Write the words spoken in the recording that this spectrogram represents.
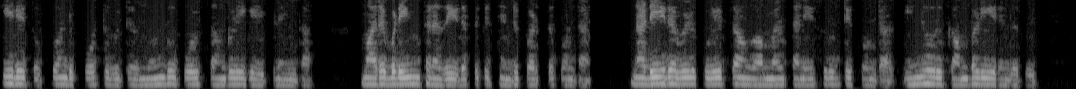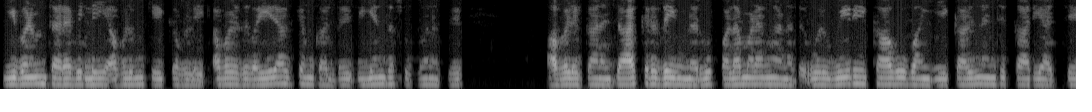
கீழே தொக்கொண்டு போட்டுவிட்டு முன்பு போல் சங்கிலிகளை பிணைந்தான். மறுபடியும் தனது இடத்துக்கு சென்று படுத்து கொண்டான். நடிரவில் குளிர் தாங்காமல் தன்னை சுருட்டி கொண்டாள். இன்னொரு கம்பளி இருந்தது. இவனும் தரவில்லை அவளும் கேட்கவில்லை. அவளது வைராக்கியம் கண்டு வியந்த சுகனுக்கு அவளுக்கான ஜாக்கிரதை உணர்வு பல மடங்கானது ஒரு உயிரை காவு வாங்கிய கல் நெஞ்சுக்காரியாச்சே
